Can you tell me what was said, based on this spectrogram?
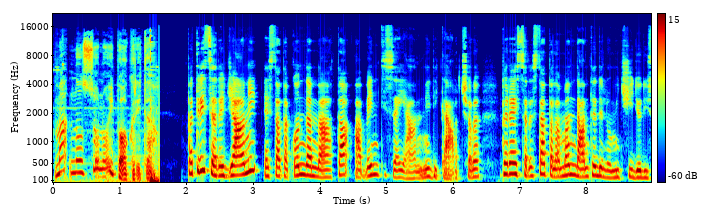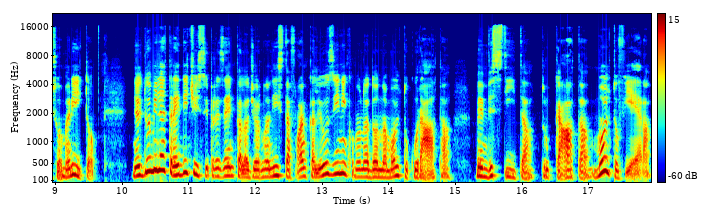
ma non sono ipocrita. Patrizia Reggiani è stata condannata a 26 anni di carcere per essere stata la mandante dell'omicidio di suo marito. Nel 2013 si presenta la giornalista Franca Leosini come una donna molto curata, ben vestita, truccata, molto fiera.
